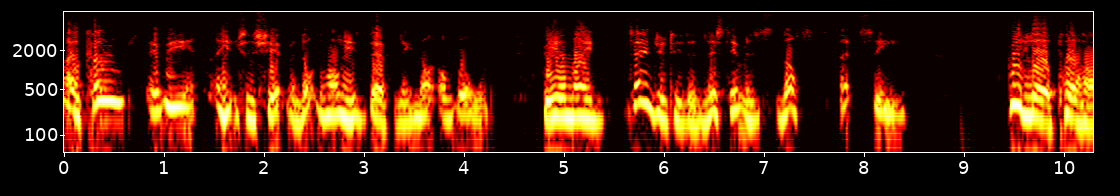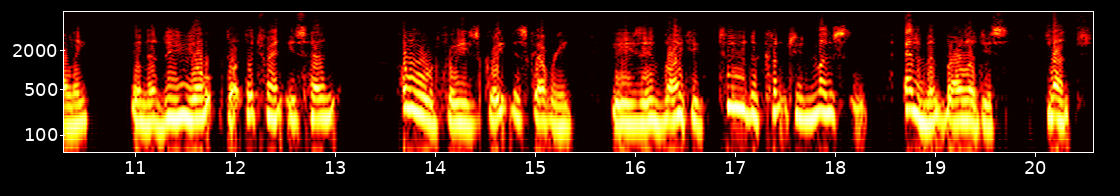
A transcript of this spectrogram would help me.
I have combed every the ship, and Dr. Harley is definitely not on board. Be on my duty to list him as lost at sea. Good Lord, poor Harley. In New York, Dr. Trent is hauled for his great discovery. He is invited to the country's most eminent biologist's lunch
